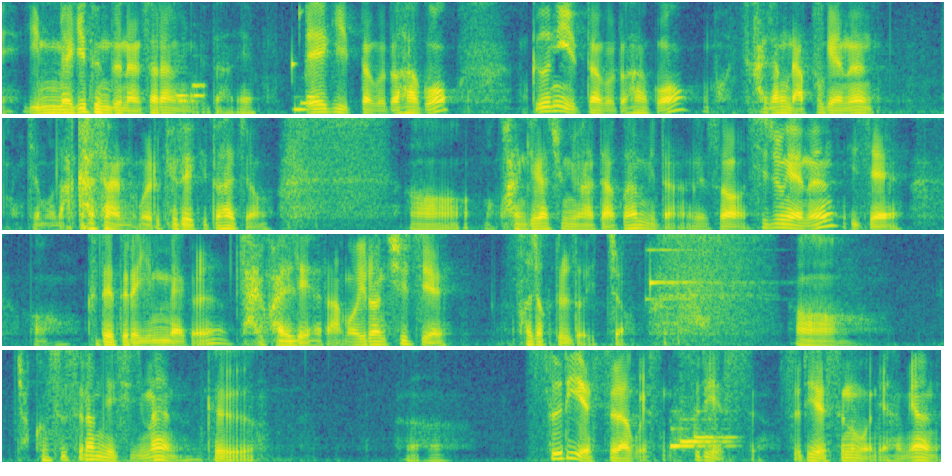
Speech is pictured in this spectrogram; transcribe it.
예, 인맥이 든든한 사람입니다. 예, 백이 있다고도 하고 끈이 있다고도 하고 뭐 가장 나쁘게는 이제 뭐 낙하산 뭐 이렇게 되기도 하죠. 어, 뭐 관계가 중요하다고 합니다. 그래서 시중에는 이제 뭐 그대들의 인맥을 잘 관리해라 뭐 이런 취지의 서적들도 있죠. 어, 조금 쓸쓸한 예시지만 그 어, 3S라고 있습니다. 3S. 3S는 뭐냐 하면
